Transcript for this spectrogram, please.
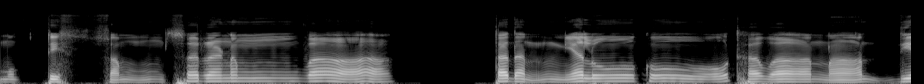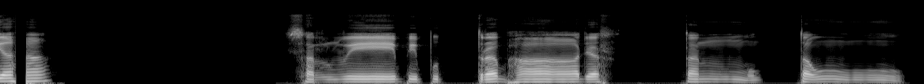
मुक्तिः संसरणम् वा? तदन्यलोकोऽथवा नाद्यः? सर्वेऽपि पुत्रभाजस्तन्मुक्तौ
